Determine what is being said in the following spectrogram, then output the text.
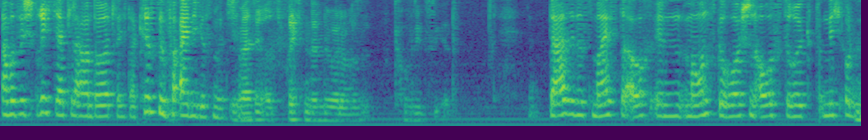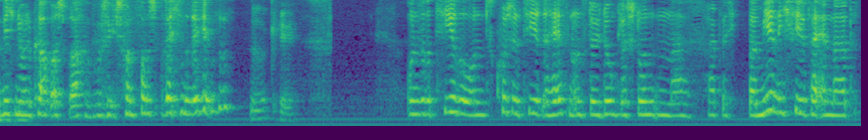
aber sie spricht ja klar und deutlich. Da kriegst du für einiges mit. Ich weiß nicht, was sprechen denn nur oder was kommuniziert. Da sie das meiste auch in Mountsgeräuschen ausdrückt nicht, und nicht nur in Körpersprache, würde ich schon von Sprechen reden. Okay. Unsere Tiere und Kuscheltiere helfen uns durch dunkle Stunden. Das hat sich bei mir nicht viel verändert.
